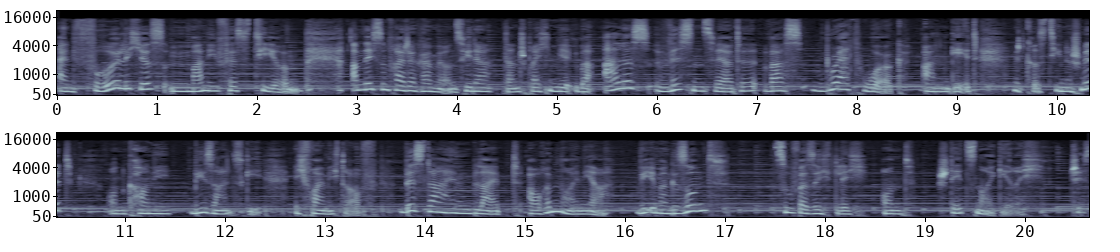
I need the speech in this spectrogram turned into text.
ein fröhliches Manifestieren. Am nächsten Freitag hören wir uns wieder. Dann sprechen wir über alles Wissenswerte, was Breathwork angeht. Mit Christine Schmidt und Conny Bisanski. Ich freue mich drauf. Bis dahin bleibt auch im neuen Jahr wie immer gesund, zuversichtlich und stets neugierig. Tschüss.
